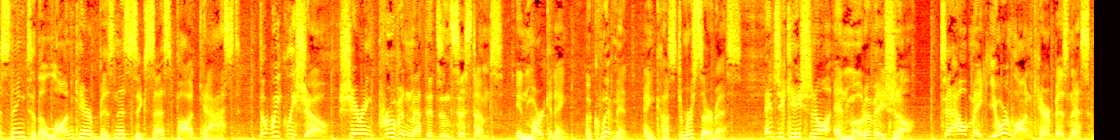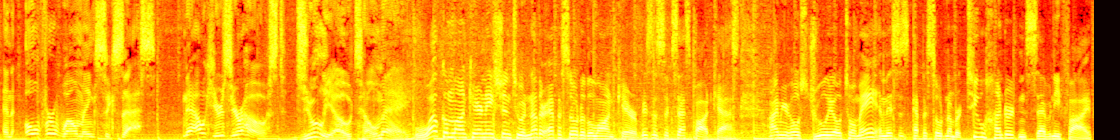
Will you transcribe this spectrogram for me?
listening to the Lawn Care Business Success Podcast, the weekly show sharing proven methods and systems in marketing, equipment, and customer service, educational and motivational to help make your lawn care business an overwhelming success. Now, here's your host, Julio Tomei. Welcome, Lawn Care Nation, to another episode of the Lawn Care Business Success Podcast. I'm your host, Julio Tomei, and this is episode number 275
